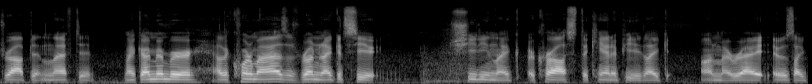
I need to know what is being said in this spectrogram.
dropped it and left it. Like I remember out of the corner of my eyes, I was running, I could see it sheeting like across the canopy, like on my right. It was like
